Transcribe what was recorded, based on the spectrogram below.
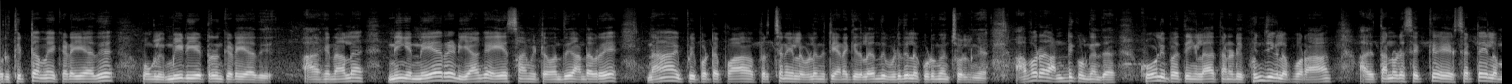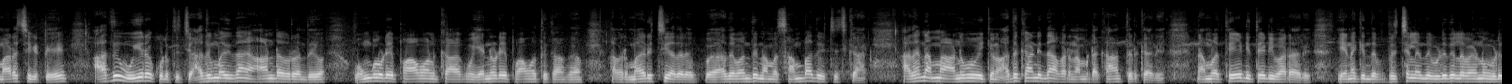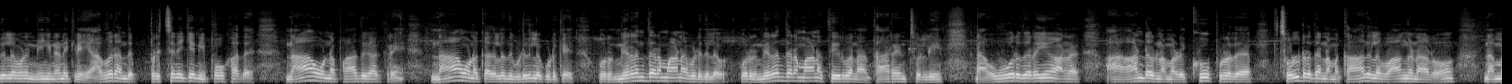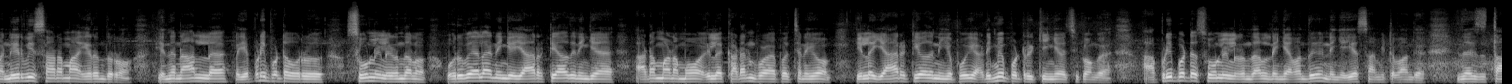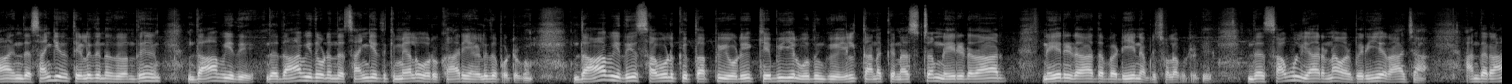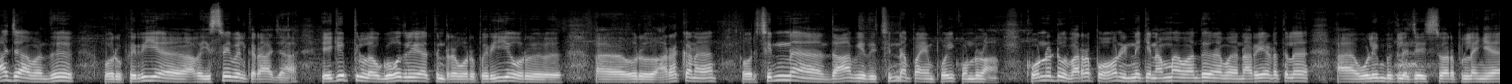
ஒரு திட்டமே கிடையாது. உங்களுக்கு மீடியேட்டரும் கிடையாது. ஆகையினால நீங்கள் நேரடியாக ஏசாமிகிட்ட வந்து ஆண்டவரே நான் இப்படிப்பட்ட பா பிரச்சனையில் விழுந்துட்டு எனக்கு இதுலேருந்து விடுதலை கொடுங்கன்னு சொல்லுங்கள் அவரை அண்டி கொள்ளுங்க. இந்த கோழி பார்த்தீங்களா தன்னுடைய குஞ்சுகளை போகிறான் அது தன்னோட செக்க செட்டையில் மறைச்சிக்கிட்டு அது உயிரை கொடுத்துச்சு. அது மாதிரி தான் ஆண்டவர் வந்து உங்களுடைய பாவங்களுக்காகவும் என்னுடைய பாவத்துக்காகவும் அவர் மறித்து அதில் அதை வந்து நம்ம சம்பாதி வச்சுக்கார் அதை நம்ம அனுபவிக்கணும். அதுக்காண்டி தான் அவர் நம்மகிட்ட காத்திருக்காரு. நம்மளை தேடி தேடி வராரு. எனக்கு இந்த பிரச்சனையிலேருந்து விடுதலை வேணும் விடுதலை வேணும் நீங்கள் நினைக்கிறீங்க. அவர் அந்த பிரச்சனைக்கே நீ போகாத. நான் உன்னை பாதுகாக்கிறேன். நான் உனக்கு அதுலேருந்து விடுதலை கொடுக்க ஒரு நிரந்தரமான விடுதலை ஒரு நிரந்தரமான தீர்வை நான் தாரேன்னு சொல்லி நான் ஒவ்வொரு தடையும் ஆண்டவர் நம்மளுடைய கூப்பிட்றத சொல்கிறத நம்ம காதில் வாங்கினாலும் நம்ம நிர்விசாரமாக இருந்துடும் இந்த நாளில் எப்படிப்பட்ட ஒரு சூழ்நிலை இருந்தாலும் ஒருவேளை நீங்கள் யார்கிட்டையாவது நீங்கள் அடமானமோ இல்லை கடன் ப- பிரச்சனையோ இல்லை யார்கிட்டையாவது நீங்கள் போய் அடிமைப்பட்டிருக்கீங்க வச்சுக்கோங்க. அப்படிப்பட்ட சூழ்நிலை இருந்தாலும் நீங்கள் வந்து நீங்கள் ஏசாமிட்டு வாங்க. இந்த தா இந்த சங்கீதத்தை எழுதினது வந்து தாவிது இந்த தாவிதோட இந்த சங்கீதத்துக்கு மேலே ஒரு காரியம் எழுதப்பட்டிருக்கும். தாவீது சவுளுக்கு தப்பியோடு கெபியில் ஒதுங்குகையில் தனக்கு நஷ்டம் நேரிடதா நேரிடாதபடின்னு அப்படி சொல்லப்பட்டிருக்கு. இந்த சவுல் யாருன்னா அவர் பெரிய ராஜா. அந்த ராஜா வந்து ஒரு பெரிய அவ இஸ்ரேவேலுக்கு ராஜா. எகிப்தில் கோதலியாத்துன்ற ஒரு பெரிய ஒரு ஒரு அரக்கனை ஒரு சின்ன தாவீது சின்ன பையன் போய் கொண்டுடான் கொண்டுட்டு வரப்போ இன்னைக்கு நம்ம வந்து நிறைய இடத்துல ஒலிம்பிக்கில் ஜெயிச்சுட்டு வர பிள்ளைங்க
